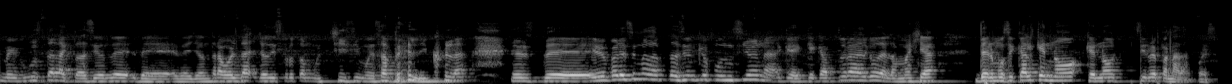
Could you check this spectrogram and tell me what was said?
Me gusta la actuación de, de, de John Travolta. Yo disfruto muchísimo esa película. Este, y me parece una adaptación que funciona, que, que captura algo de la magia del musical que no, que no sirve para nada, pues.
